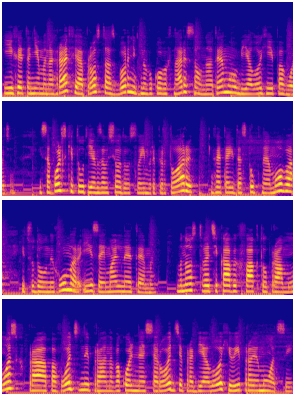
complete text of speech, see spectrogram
І гэта не манаграфія, а проста зборнік навуковых нарысаў на тэму біялогіі паводзін. І сапольскі тут, як заўсёды ў сваім рэпертуары, гэта і даступная мова, і цудоўны гумар і займальныя тэмы. Мноства цікавых фактаў пра мозг, пра паводзіны, пра навакольнае асяроддзе, пра біялогію і пра эмоцыі.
